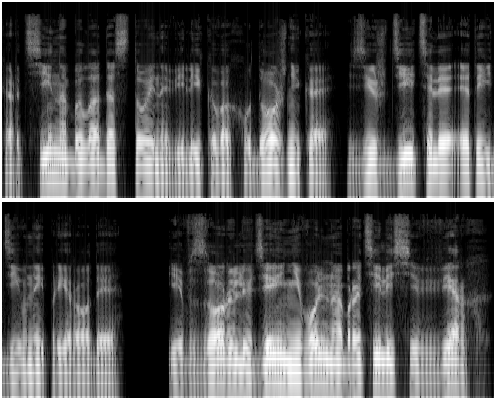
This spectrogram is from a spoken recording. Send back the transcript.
Картина была достойна великого художника, зиждителя этой дивной природы. И взоры людей невольно обратились вверх,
